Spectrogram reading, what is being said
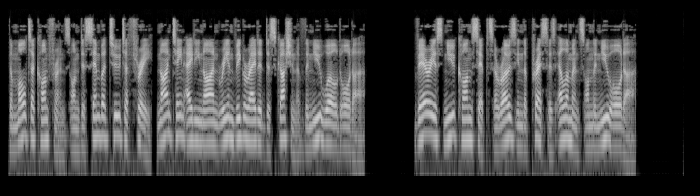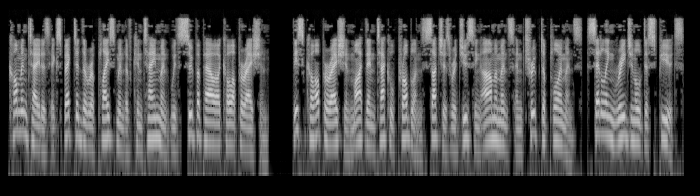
The Malta conference on December 2 3, 1989 reinvigorated discussion of the New World Order. Various new concepts arose in the press as elements on the New Order, Commentators expected the replacement of containment with superpower cooperation. This cooperation might then tackle problems such as reducing armaments and troop deployments, settling regional disputes,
